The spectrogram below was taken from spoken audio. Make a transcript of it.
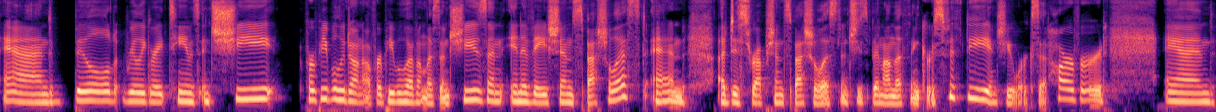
and build really great teams. And she, for people who don't know, for people who haven't listened, she's an innovation specialist and a disruption specialist. And she's been on the Thinkers 50 and she works at Harvard. And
